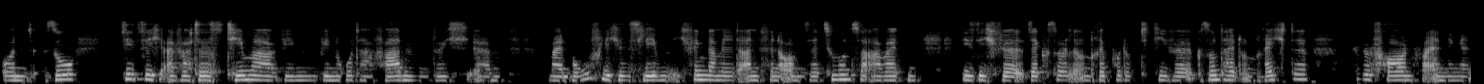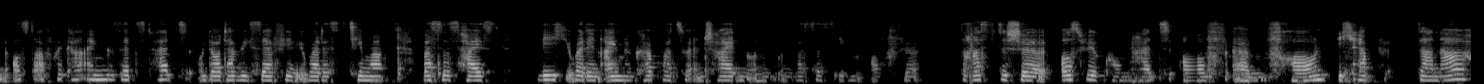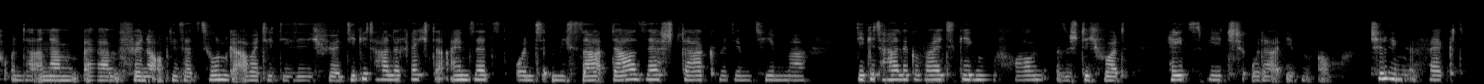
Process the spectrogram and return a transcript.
Und so zieht sich einfach das Thema wie, wie ein roter Faden durch ähm, mein berufliches Leben. Ich fing damit an, für eine Organisation zu arbeiten, die sich für sexuelle und reproduktive Gesundheit und Rechte für Frauen vor allen Dingen in Ostafrika eingesetzt hat. Und dort habe ich sehr viel über das Thema, was es heißt, nicht über den eigenen Körper zu entscheiden und, und was das eben auch für drastische Auswirkungen hat auf ähm, Frauen. Ich habe danach unter anderem ähm, für eine Organisation gearbeitet, die sich für digitale Rechte einsetzt und mich sah da sehr stark mit dem Thema digitale Gewalt gegen Frauen, also Stichwort Hate Speech oder eben auch Chilling-Effekt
